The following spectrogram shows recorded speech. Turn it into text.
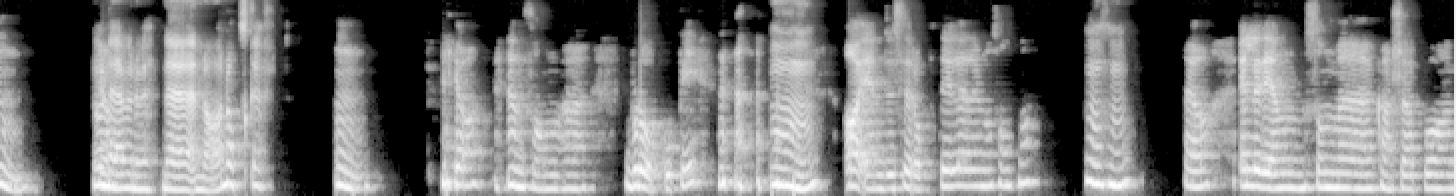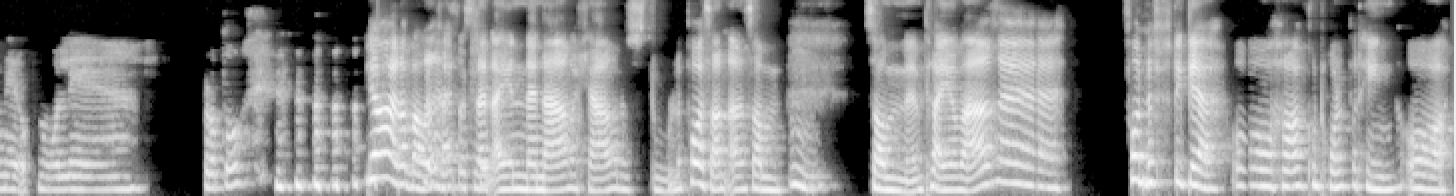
Mm. Nå Ja. lever du med en annen oppskrift. Mm. Ja, en sånn uh, blåkopi Mm. Av en du ser opp til, eller noe sånt noe. Mhm. Ja, eller en som eh, kanskje er på mer oppnåelig eh, platå. Ja, eller bare rett og slett en nær og kjær du stoler på, sant? som, Mm. som pleier å være eh, fornuftige og ha kontroll på ting. Og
